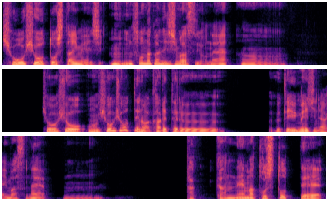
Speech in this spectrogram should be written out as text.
ひょうひょうとしたイメージ。うんうん、そんな感じしますよね。うん。ひょうひょう、うん、ひょうひょうっていうのは枯れてるっていうイメージに合いますね。うん。達観ね。まあ、年取って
